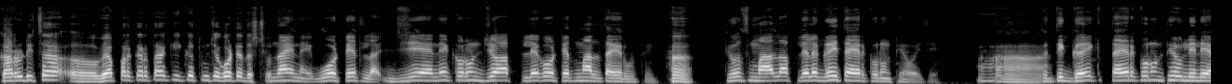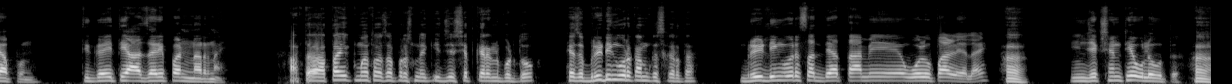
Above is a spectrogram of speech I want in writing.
कारोडीचा अं, व्यापार करता की का तुमच्या गोट्यातच ठेवता? नाही नाही गोट्यातला. जेणेकरून जो आपल्या गोट्यात माल तयार होतोय हा. तोच माल आपल्याला गाय तयार करून ठेवायचे हा. तर ती गाय तयार करून ठेवलेली आहे आपण. ती गाय ती आजारी पडणार नाही. आता आता एक महत्त्वाचा प्रश्न आहे की जे शेतकऱ्यांना पडतो ह्याचं ब्रीडिंग वर काम कसं करता? ब्रीडिंग वर सध्या आता आम्ही वळू पाळलेला आहे. हा. इंजेक्शन ठेवलं होतं. हा.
